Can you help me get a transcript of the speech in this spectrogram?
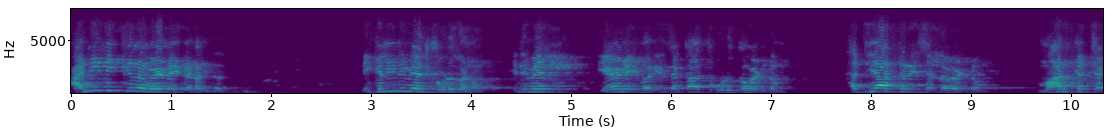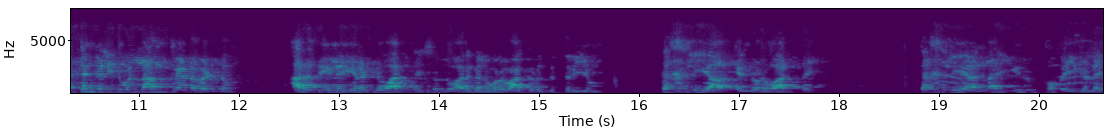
அணிவிக்கிற வேலை நடந்தது. நீங்கள் இனிமேல் சொல்லுகணும் இனிமேல் ஏழை வரி ஜக்காத்து கொடுக்க வேண்டும். ஹஜ் யாத்திரை செல்ல வேண்டும். மார்க்க சட்டங்கள் இதுவெல்லாம் பேண வேண்டும். அறுதியில இரண்டு வார்த்தை சொல்லுவார்கள் உறவாக்களுக்கு தெரியும். தஹ்லியா என்றொரு வார்த்தை. தஹ்லியான்னா இருப்பவைகளை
